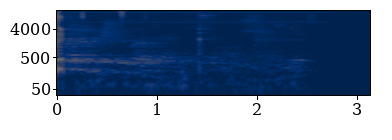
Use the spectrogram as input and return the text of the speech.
끝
